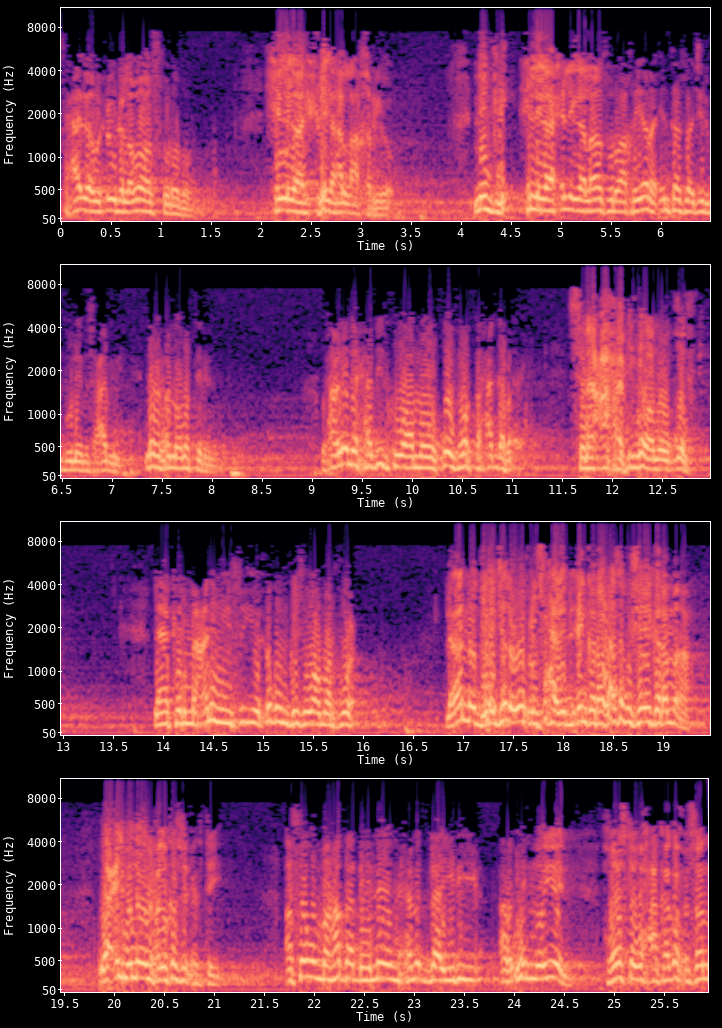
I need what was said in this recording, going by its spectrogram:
saxaabiga wuxuu yidhi labada suuradood xilligaa xilliga ha la akhriyo ninkii xilligaa xilligaa laba suuro akhriyana intaasu ajir buu leeyay saxaabiga nabi maxamed nooma tirin. Waxaan leenahay xadiidku waa mawquuf horta xagga sinaaca xadiidka waa mawquuf laakiin macnihiisu iyo xukunkiisu waa marfuuc. Lanna darajada wuxuu saxaabi bixin karo asagu sheegi kara ma ah waa cilmi nabi maxamed ka soo xigtay. Asagu ma hadda dhihi nebi maxamed baa yidhi aan mooyeen hoosta waxaa kaga xusan.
